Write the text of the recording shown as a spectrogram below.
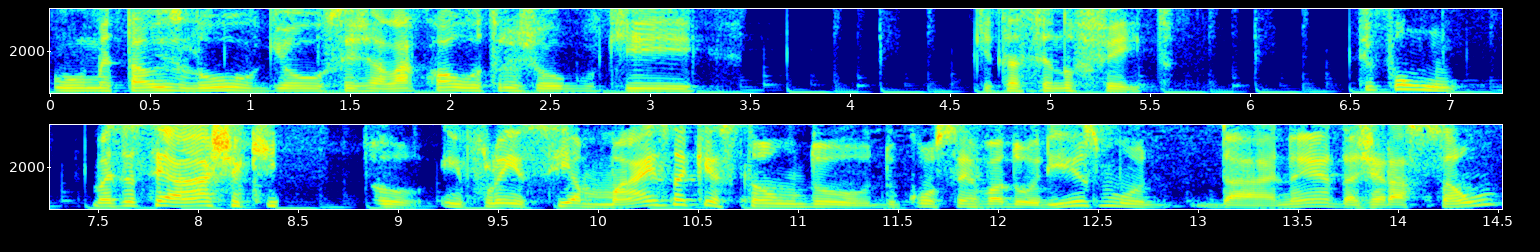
o Metal Slug ou seja lá qual outro jogo que que está sendo feito. Se for um, mas você acha que isso influencia mais na questão do, do conservadorismo da, né, da geração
